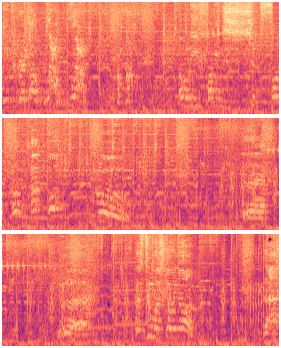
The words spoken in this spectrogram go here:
Need to break out. Wow, wow. Holy fucking shit. Fuck. Oh, oh, oh. oh. Uh, uh. There's too much going on. Ah.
